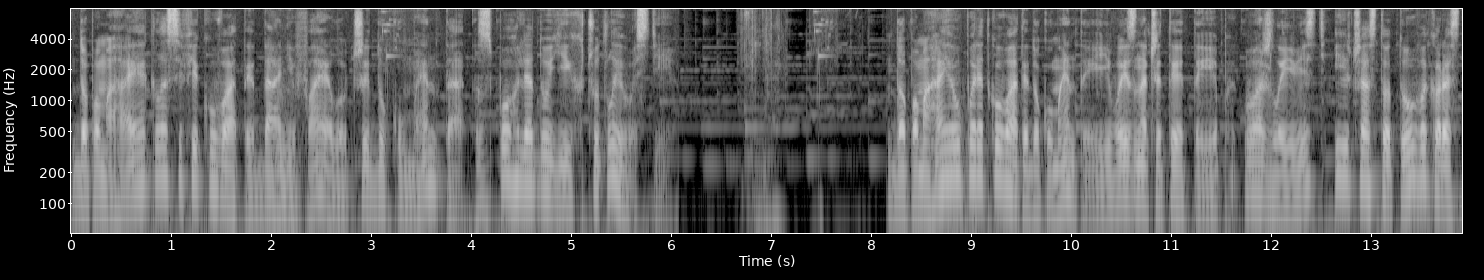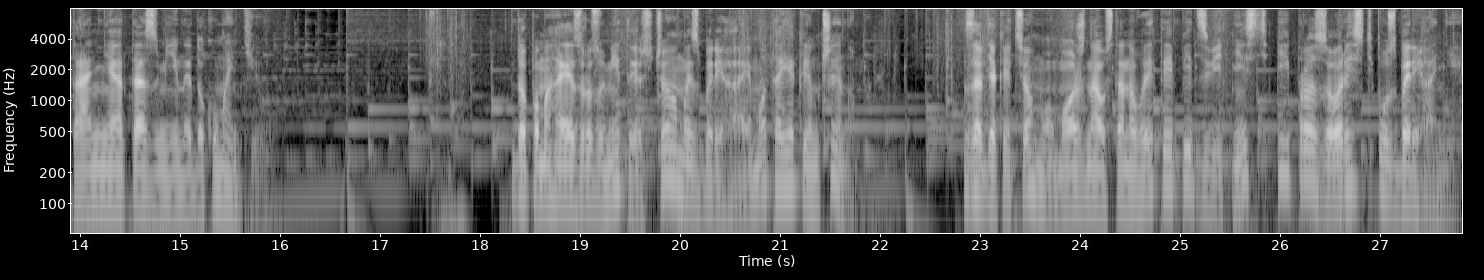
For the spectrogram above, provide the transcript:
Допомагає класифікувати дані файлу чи документа з погляду їх чутливості. Допомагає упорядкувати документи і визначити тип, важливість і частоту використання та зміни документів. Допомагає зрозуміти, що ми зберігаємо та яким чином. Завдяки цьому можна встановити підзвітність і прозорість у зберіганні.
